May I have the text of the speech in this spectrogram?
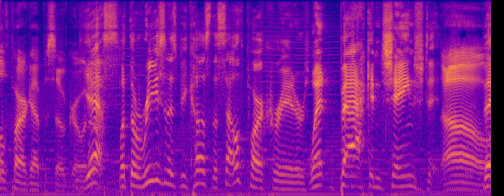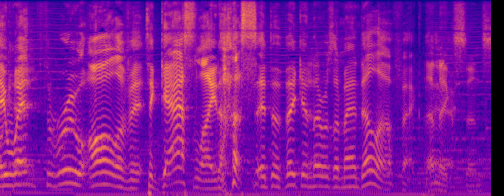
South Park episode growing Yes, but the reason is because the South Park creators went back and changed it. Oh. They okay. went through all of it to gaslight us into thinking there was a Mandela effect. That there. makes sense.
